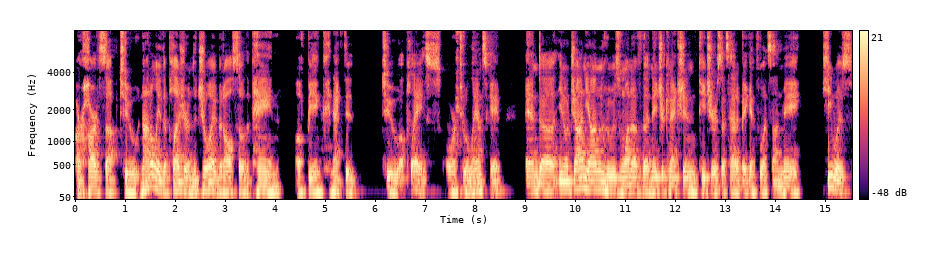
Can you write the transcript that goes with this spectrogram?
our hearts up to not only the pleasure and the joy, but also the pain of being connected to a place or to a landscape. And, uh, you know, John Young, who is one of the Nature Connection teachers that's had a big influence on me, he was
